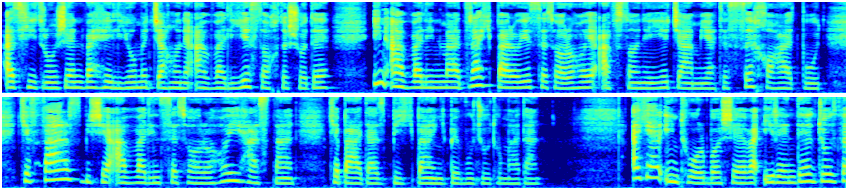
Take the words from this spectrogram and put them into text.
از هیدروژن و هلیوم جهان اولیه ساخته شده این اولین مدرک برای ستاره های افسانه‌ای جمعیت سه خواهد بود که فرض میشه اولین ستاره هایی هستند که بعد از بیگ بنگ به وجود اومدن. اگر اینطور باشه و ایرندل جزو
